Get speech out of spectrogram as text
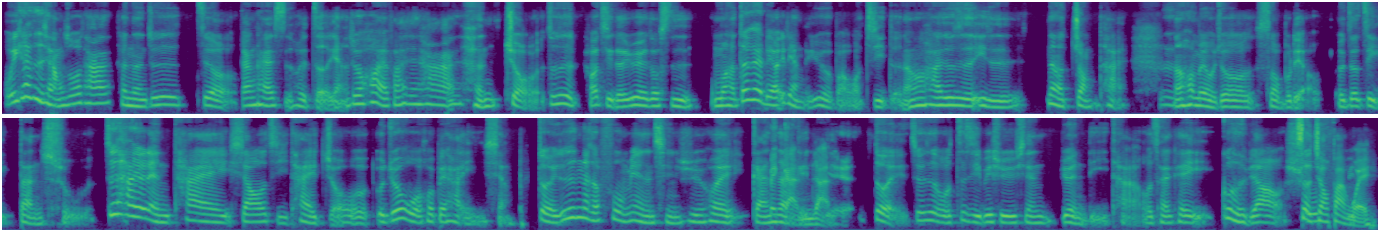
我一开始想说他可能就是只有刚开始会这样，就后来发现他很久了，就是好几个月都是我们大概聊一两个月吧，我记得，然后他就是一直。那个状态，然后后面我就受不了，嗯、我就自己淡出了。就是他有点太消极太久，我我觉得我会被他影响。对，就是那个负面的情绪会感染给别人。对，就是我自己必须先远离他，我才可以过得比较社交范围。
